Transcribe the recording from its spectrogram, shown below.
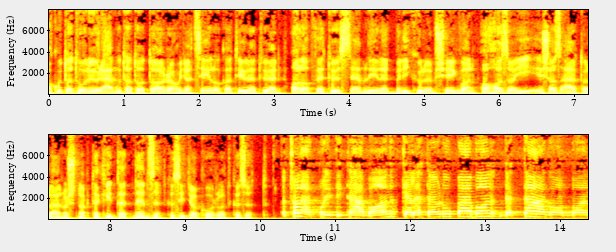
A kutatónő rámutatott arra, hogy a célokat illetően alapvető szemléletbeli különbség van a hazai és az általánosnak tekintett nemzetközi gyakorlat között a családpolitikában, Kelet-Európában, de tágabban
